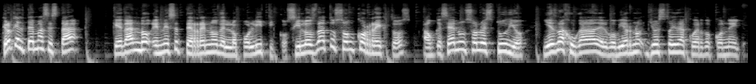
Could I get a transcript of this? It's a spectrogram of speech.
Creo que el tema se está quedando en ese terreno de lo político. Si los datos son correctos, aunque sean un solo estudio y es la jugada del gobierno, yo estoy de acuerdo con ellos.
